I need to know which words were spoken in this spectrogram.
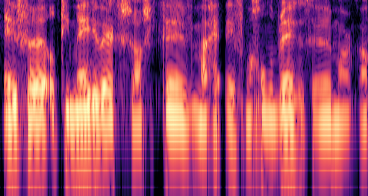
Even op die medewerkers, als ik eh, mag, even mag onderbreken, eh, Marco.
